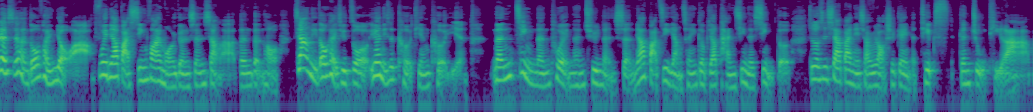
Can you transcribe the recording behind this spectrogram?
认识很多朋友啊，不一定要把心放在某一个人身上啊，等等哈，这样你都可以去做，因为你是可甜可盐。能进能退，能屈能伸，你要把自己养成一个比较弹性的性格，这都是下半年小鱼老师给你的 tips 跟主题啦。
